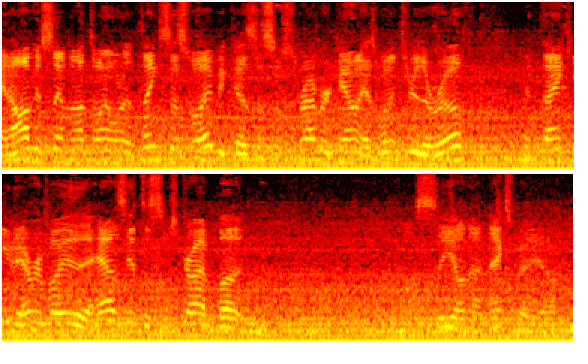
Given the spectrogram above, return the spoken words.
And obviously, I'm not the only one that thinks this way because the subscriber count has went through the roof. And thank you to everybody that has hit the subscribe button. I'll see you on that next video.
